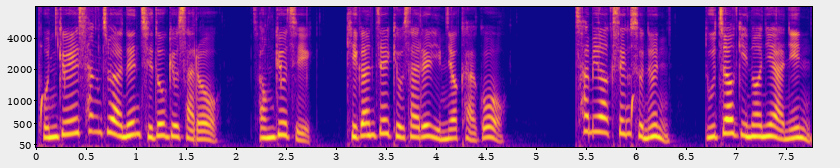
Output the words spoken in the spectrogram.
본교에 상주하는 지도교사로 정교직, 기간제 교사를 입력하고 참여 학생 수는 누적 인원이 아닌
